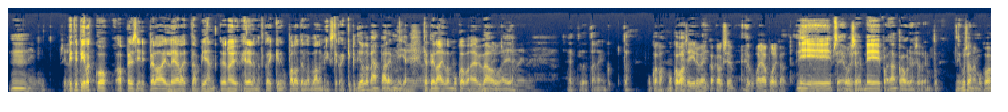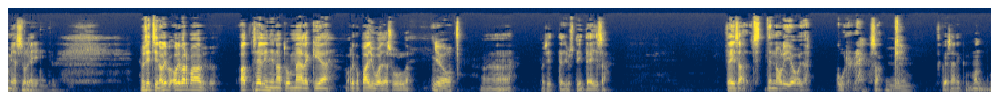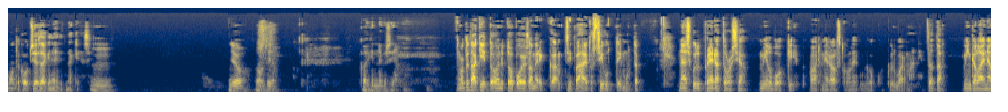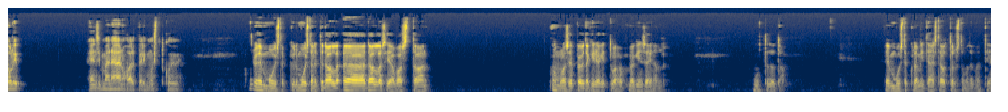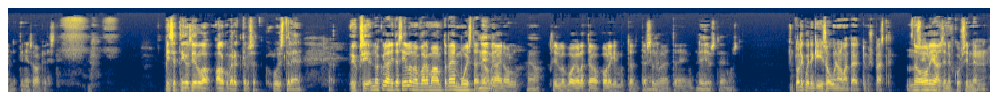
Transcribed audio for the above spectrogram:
Mm. Niin kuin, sillä Piti pilkkoa appelsiinit pelaajille ja laittaa vähän noin hedelmät kaikki niin kuin palotella valmiiksi. Ja kaikki piti olla vähän paremmin ja Niin, että joo. pelaajilla on mukavaa ja hyvä olla. Ja, niin. että, tota, niin kuin, mukava, mukava. Ei se hirveän, ka- onko se joku vajaa puoli kautta? Niin, se oli se, niin, pajan kauden se oli, mutta niin kuin sanoin, mukava mies se oli. Niin. No sitten siinä oli, oli varmaan At- Selinin Atuon Mälkiä, oliko Pajuoja sulla? Joo, Ää, no sitten justiin Teisa. Teisa sitten oli joo ja Kurre, Sakke. Mm. Kyllä sä monta coachia säkin ehdit näkee siinä. mm. Joo, on siinä kaiken näköisiä. Otetaan kiinni tuohon nyt tuohon Pohjois-Amerikkaan. Siitä vähän jo tuosta sivuttiin, mutta Nashville Predators ja Milwaukee Admirals, oli joukkue kyllä varmaan. Niin, tota, minkälainen oli ensimmäinen NHL-peli, muistatko hyvin? En muista. Kyllä muistan, että ää, Dallasia vastaan on mulla se pöytäkirjakin tuolla mökin seinällä. Mutta tota, en muista kyllä mitään sitä ottelusta, mutta kun että jännitti niin saakelisti. Pistettiinkö silloin alkuveryttelyssä luisteleen yksi? No kyllä niitä silloin on varmaan, mutta mä en muista, että Niin, onko niin. näin ollut. Joo, Silloin voi olla, että olikin, mutta tässä Niin. tulee, että ei. niin just ei muista. Mutta oli kuitenkin iso unelman täyttymys päästä. No Sinne. olihan se nyt, kun sinne. Mm.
